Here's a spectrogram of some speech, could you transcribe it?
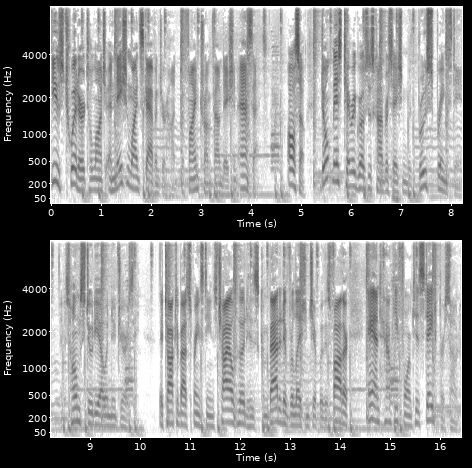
He used Twitter to launch a nationwide scavenger hunt to find Trump Foundation assets. Also, don't miss Terry Gross's conversation with Bruce Springsteen in his home studio in New Jersey. They talked about Springsteen's childhood, his combative relationship with his father, and how he formed his stage persona.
